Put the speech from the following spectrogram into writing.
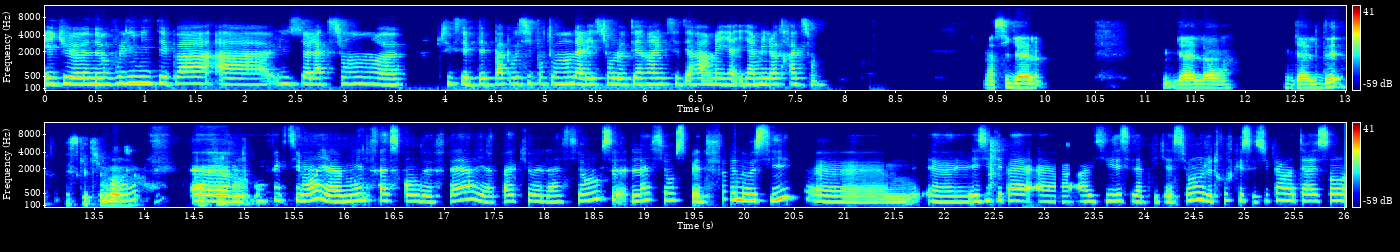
Et que ne vous limitez pas à une seule action. je sais que c'est peut-être pas possible pour tout le monde d'aller sur le terrain, etc. Mais il y, y, a mille autres actions. Merci Gaël. Gaël, euh, Gaël D, est-ce que tu veux euh, Effectivement, il y a mille façons de faire, il n'y a pas que la science. La science peut être fun aussi. Euh, n'hésitez pas à, utiliser cette application. Je trouve que c'est super intéressant,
